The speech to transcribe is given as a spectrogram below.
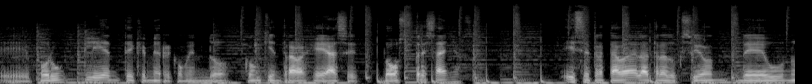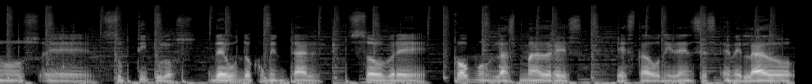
eh, por un cliente que me recomendó, con quien trabajé hace dos, tres años. Y se trataba de la traducción de unos eh, subtítulos de un documental sobre cómo las madres estadounidenses en el lado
